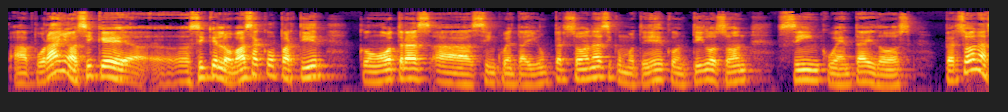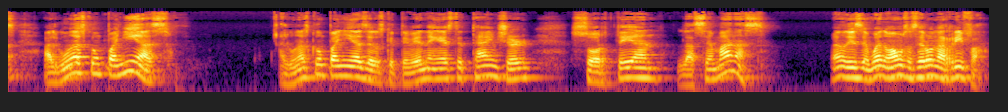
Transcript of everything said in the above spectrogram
ah, por año. Así que, así que lo vas a compartir con otras 51 ah, personas y como te dije contigo son 52 personas. Algunas compañías, algunas compañías de los que te venden este timeshare sortean las semanas. Bueno, dicen, bueno, vamos a hacer una rifa.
